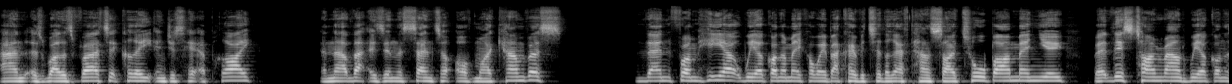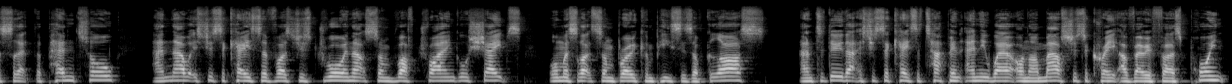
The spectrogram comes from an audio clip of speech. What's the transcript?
and as well as vertically and just hit apply. And now that is in the center of my canvas. Then from here, we are going to make our way back over to the left hand side toolbar menu. But this time around, we are going to select the pen tool. And now it's just a case of us just drawing out some rough triangle shapes almost like some broken pieces of glass. And to do that, it's just a case of tapping anywhere on our mouse just to create our very first point.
